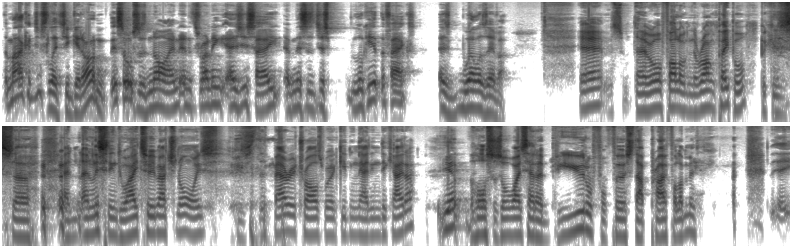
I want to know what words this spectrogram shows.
the market just lets you get on. This horse is nine, and it's running as you say, and this is just looking at the facts as well as ever. Yeah, they're all following the wrong people because uh, and, and listening to way too much noise because the barrier trials weren't giving that indicator. Yep. The horse has always had a beautiful first up profile. I mean,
